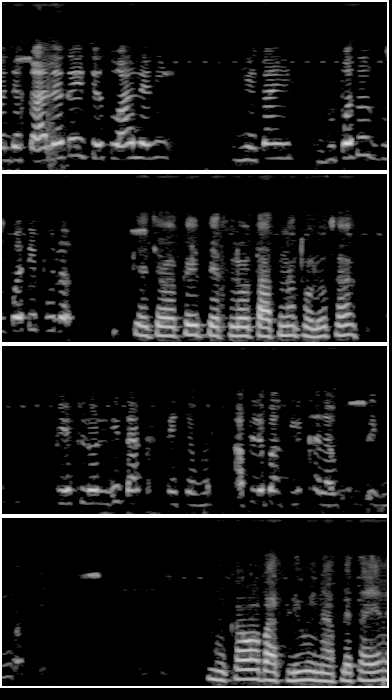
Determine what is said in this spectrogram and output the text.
पण त्या काल्या काही चेतू आल्या नाही. हे काय झुपतच झुपती फुलं. त्याच्यावर काही पेटलो तात ना थोडंस. पेटलो नाही टाक त्याच्यावर आपल्या भाकली खराब होऊन जाईल मग. कवा बातली होईन आपल्या तया?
